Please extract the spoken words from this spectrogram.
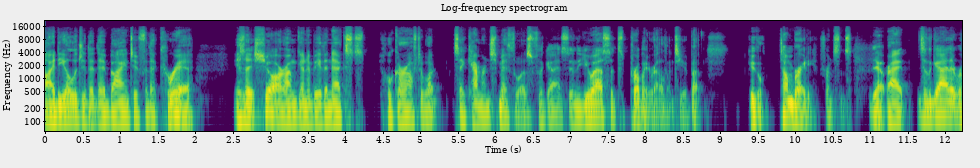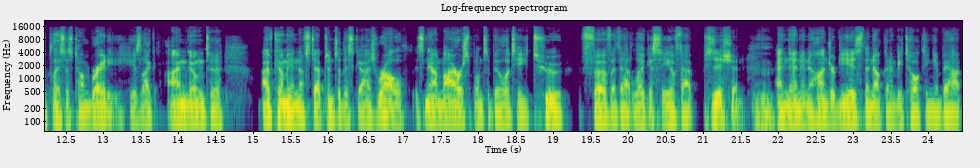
ideology that they buy into for that career is that sure, I'm going to be the next hooker after what say Cameron Smith was for the guys in the US. It's probably irrelevant to you, but Google Tom Brady, for instance. Yeah. Right. So the guy that replaces Tom Brady, he's like, I'm going to. I've come in, I've stepped into this guy's role. It's now my responsibility to further that legacy of that position. Mm-hmm. And then in 100 years, they're not going to be talking about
